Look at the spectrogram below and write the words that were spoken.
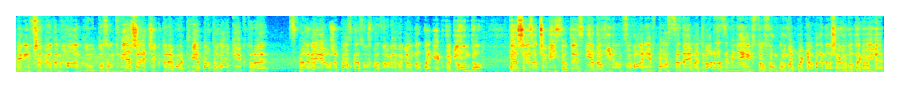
jakimś przedmiotem handlu. To są dwie rzeczy, które, dwie patologie, które sprawiają, że polska służba zdrowia wygląda tak, jak wygląda. Pierwsza jest oczywista, to jest niedofinansowanie. W Polsce dajemy dwa razy mniej w stosunku do PKB naszego, do tego ile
